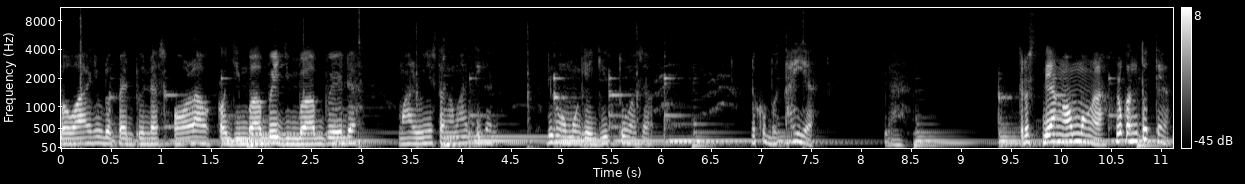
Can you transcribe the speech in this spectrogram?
Bawahnya udah pengen pindah sekolah. Kok Zimbabwe Zimbabwe dah. Malunya setengah mati kan. Dia ngomong kayak gitu masa lu kok botai ya? Nah terus dia ngomong lah lu kentut ya?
